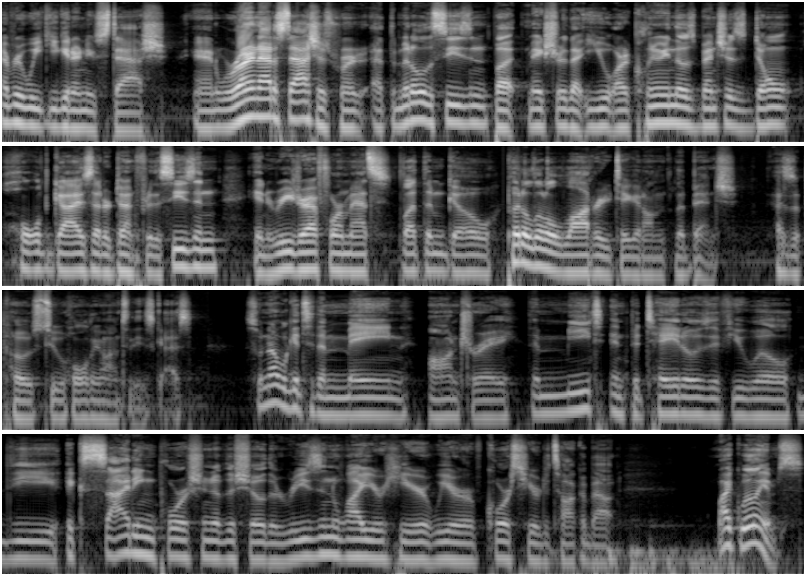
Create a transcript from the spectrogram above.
Every week you get a new stash. And we're running out of stashes. We're at the middle of the season, but make sure that you are clearing those benches. Don't hold guys that are done for the season in redraft formats. Let them go. Put a little lottery ticket on the bench as opposed to holding on to these guys. So now we'll get to the main entree, the meat and potatoes, if you will, the exciting portion of the show, the reason why you're here. We are, of course, here to talk about Mike Williams.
